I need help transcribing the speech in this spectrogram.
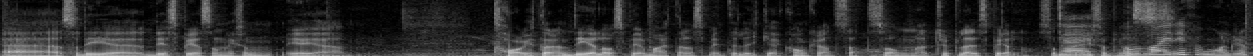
Eh, Så det är, det är spel som liksom är targetar en del av spelmarknaden som inte är lika konkurrenssatt som AAA-spel. Som Nej. Och exempelvis, vad är det för målgrupp?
